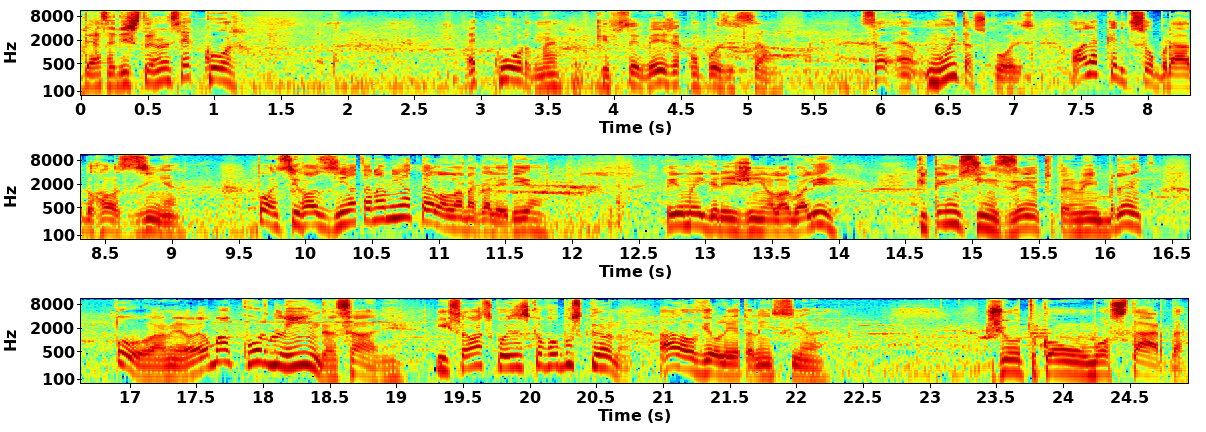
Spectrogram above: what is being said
Dessa distância é cor. É cor, né? Que você veja a composição. São é, muitas cores. Olha aquele sobrado rosinha. Pô, esse rosinha tá na minha tela lá na galeria. Tem uma igrejinha logo ali, que tem um cinzento também branco. Pô, meu, é uma cor linda, sabe? E são as coisas que eu vou buscando. Olha lá o violeta ali em cima. Junto com o mostarda.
